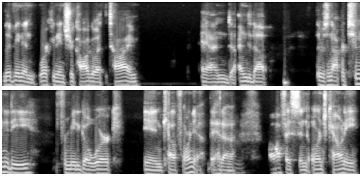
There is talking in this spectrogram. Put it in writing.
living and working in Chicago at the time, and ended up there was an opportunity for me to go work in California. They had a mm-hmm. office in Orange County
